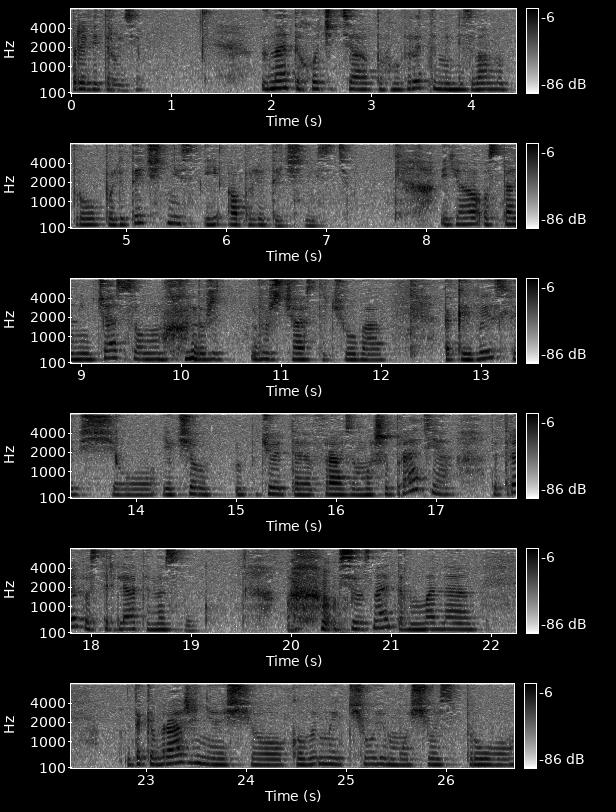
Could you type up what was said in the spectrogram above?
Привіт, друзі! Знаєте, хочеться поговорити мені з вами про політичність і аполітичність. Я останнім часом дуже, дуже часто чула такий вислів, що якщо ви почуєте фразу «Моші браття», то треба стріляти на звук. Всі знаєте, в мене таке враження, що коли ми чуємо щось про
